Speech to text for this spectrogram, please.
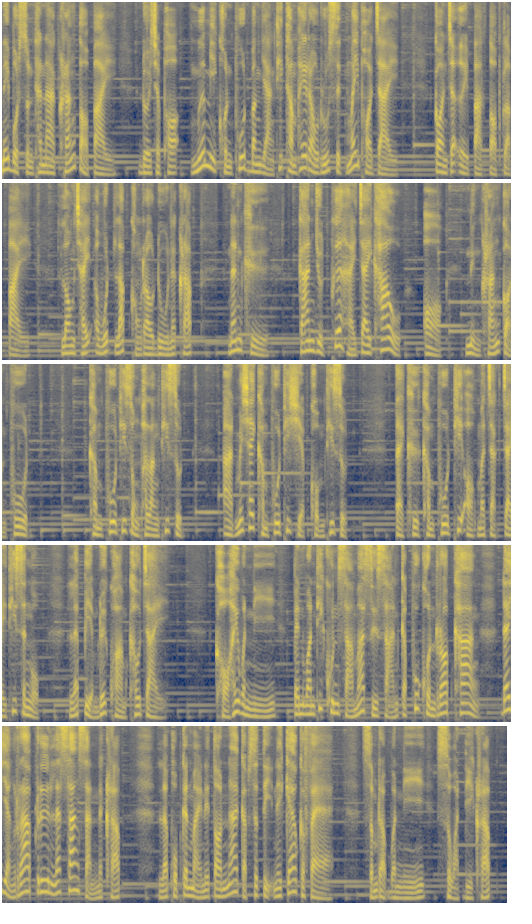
ในบทสนทนาครั้งต่อไป โดยเฉพาะเมื่อมีคนพูดบางอย่างที่ทำให้เรารู้สึกไม่พอใจ ก่อนจะเอ่ยปากตอบกลับไป ลองใช้อาวุธลับของเราดูนะครับ นั่นคือ การหยุดเพื่อหายใจเข้า ออกหนึ่งครั้งก่อนพูดคำพูดที่ทรงพลังที่สุด อาจไม่ใช่คำพูดที่เฉียบคมที่สุด แต่คือคำพูดที่ออกมาจากใจที่สงบ และเปี่ยมด้วยความเข้าใจ ขอให้วันนี้เป็นวันที่คุณสามารถสื่อสารกับผู้คนรอบข้าง ได้อย่างราบรื่นและสร้างสรรค์นะครับ และพบกันใหม่ในตอนหน้ากับสติในแก้วกาแฟสำหรับวันนี้ สวัสดีครับ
